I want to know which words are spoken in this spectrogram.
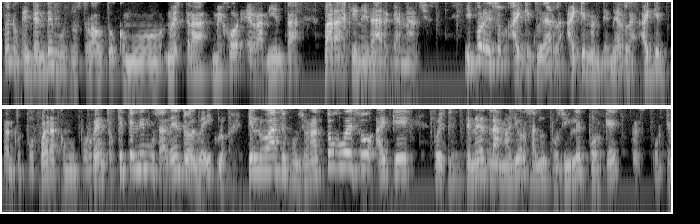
bueno, entendemos nuestro auto como nuestra mejor herramienta para generar ganancias. Y por eso hay que cuidarla, hay que mantenerla, hay que, tanto por fuera como por dentro. ¿Qué tenemos adentro del vehículo? ¿Qué lo hace funcionar? Todo eso hay que pues tener la mayor salud posible. ¿Por qué? Pues porque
